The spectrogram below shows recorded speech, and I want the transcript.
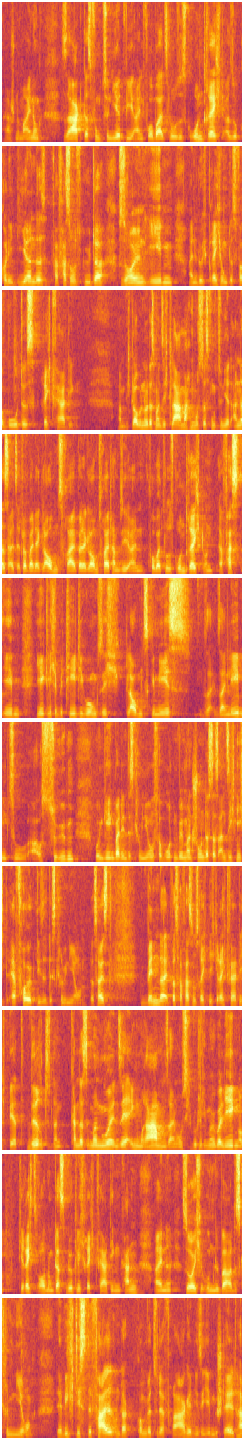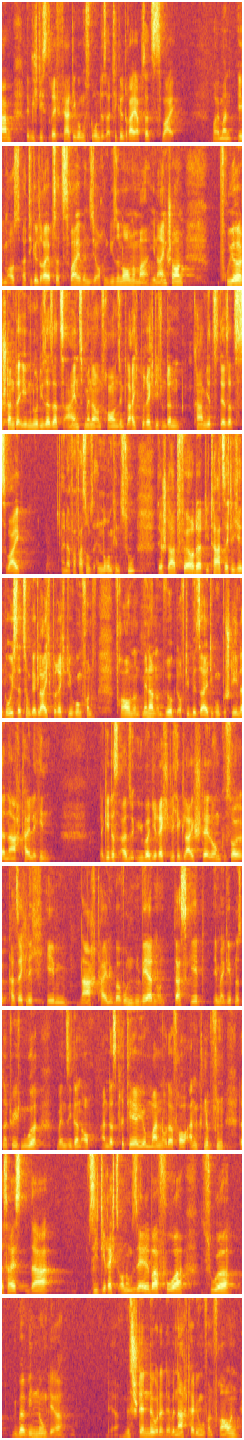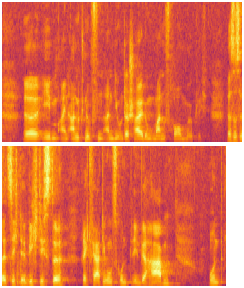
herrschende Meinung, sagt, das funktioniert wie ein vorbehaltsloses Grundrecht, also kollidierende Verfassungsgüter sollen eben eine Durchbrechung des Verbotes rechtfertigen. Ähm, ich glaube nur, dass man sich klar machen muss, das funktioniert anders als etwa bei der Glaubensfreiheit. Bei der Glaubensfreiheit haben Sie ein vorbehaltsloses Grundrecht und erfasst eben jegliche Betätigung, sich glaubensgemäß sein Leben zu, auszuüben. Wohingegen bei den Diskriminierungsverboten will man schon, dass das an sich nicht erfolgt, diese Diskriminierung. Das heißt, wenn da etwas verfassungsrechtlich gerechtfertigt wird, wird, dann kann das immer nur in sehr engem Rahmen sein. Man muss sich wirklich immer überlegen, ob die Rechtsordnung das wirklich rechtfertigen kann, eine solche unmittelbare Diskriminierung. Der wichtigste Fall, und da kommen wir zu der Frage, die Sie eben gestellt haben, der wichtigste Rechtfertigungsgrund ist Artikel 3 Absatz 2. Weil man eben aus Artikel 3 Absatz 2, wenn Sie auch in diese Norm nochmal hineinschauen, früher stand da eben nur dieser Satz 1, Männer und Frauen sind gleichberechtigt, und dann kam jetzt der Satz 2, einer Verfassungsänderung hinzu. Der Staat fördert die tatsächliche Durchsetzung der Gleichberechtigung von Frauen und Männern und wirkt auf die Beseitigung bestehender Nachteile hin. Da geht es also über die rechtliche Gleichstellung. Es soll tatsächlich eben Nachteile überwunden werden und das geht im Ergebnis natürlich nur, wenn Sie dann auch an das Kriterium Mann oder Frau anknüpfen. Das heißt, da sieht die Rechtsordnung selber vor zur Überwindung der Missstände oder der Benachteiligung von Frauen äh, eben ein Anknüpfen an die Unterscheidung Mann-Frau möglich. Das ist letztlich der wichtigste Rechtfertigungsgrund, den wir haben. Und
